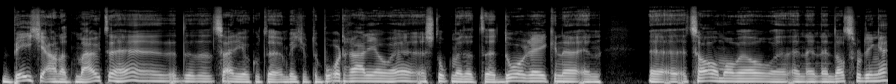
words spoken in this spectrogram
beetje aan het muiten. Hè? Dat, dat, zei hij ook op de, een beetje op de boordradio. Hè? Stop met het uh, doorrekenen en uh, het zal allemaal wel en, en, en dat soort dingen.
